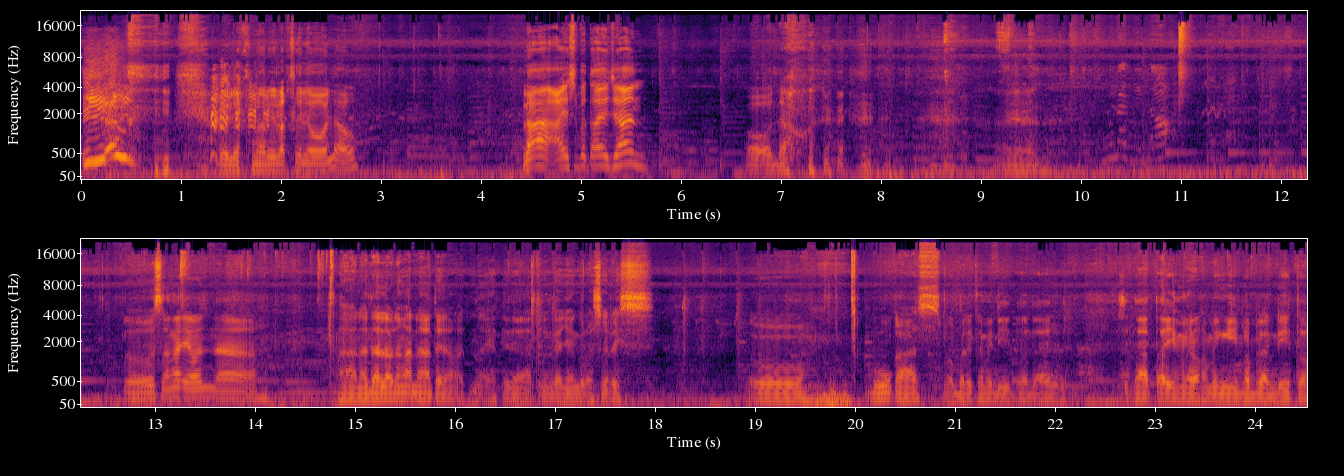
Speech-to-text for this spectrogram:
relax na relax si Lola oh. La, ayos ba tayo dyan? Oo daw. Ayan. So sa ngayon, ah ah, nadalaw na nga natin oh, at naitid na natin yung groceries. So bukas, babalik kami dito dahil si tatay meron kaming ibablog dito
